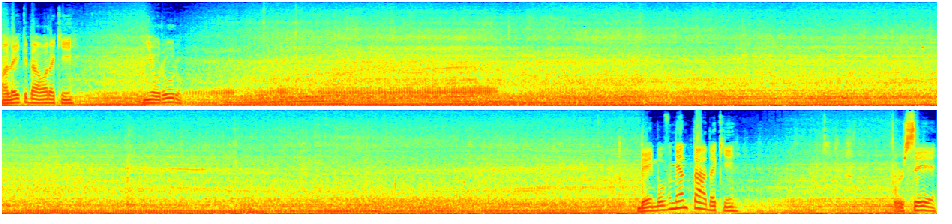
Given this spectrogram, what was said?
Olha aí que da hora aqui Em Oruro bem movimentada aqui Por ser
